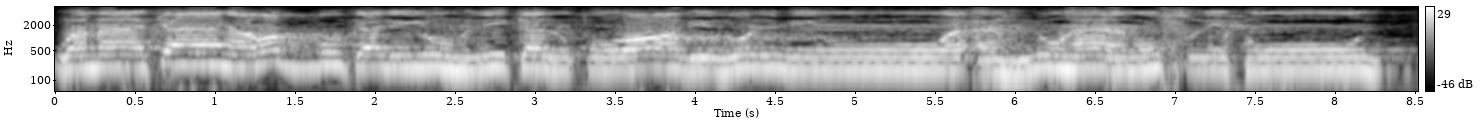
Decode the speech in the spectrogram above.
وما كان ربك ليهلك القرى بظلم واهلها مصلحون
